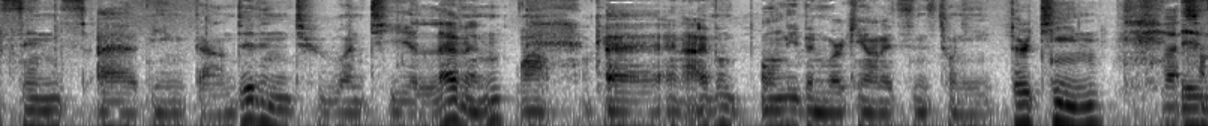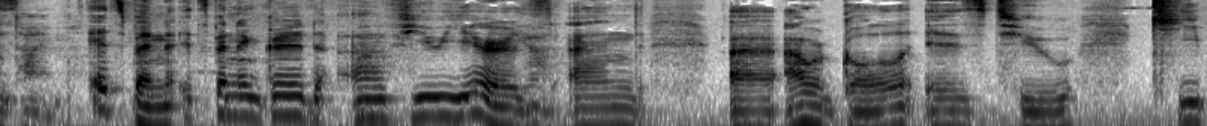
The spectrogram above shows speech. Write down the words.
since uh, being founded in 2011. Wow. Okay. Uh, and I've only been working on it since 2013. That's is, some time. It's been it's been a good uh, few years, yeah. and uh, our goal is to keep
